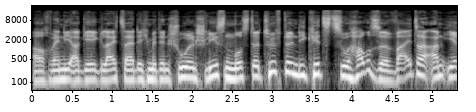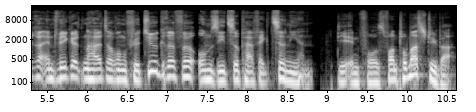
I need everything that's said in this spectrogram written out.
Auch wenn die AG gleichzeitig mit den Schulen schließen musste, tüfteln die Kids zu Hause weiter an ihrer entwickelten Halterung für Türgriffe, um sie zu perfektionieren. Die Infos von Thomas Stüber.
